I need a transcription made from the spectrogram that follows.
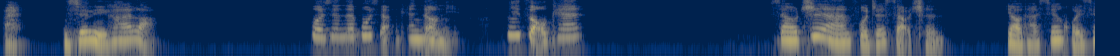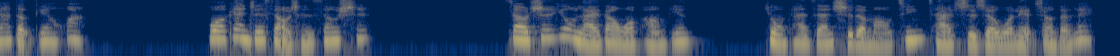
哎，你先离开了。我现在不想看到你，你走开。小智安抚着小陈，要他先回家等电话。我看着小陈消失，小智又来到我旁边，用他沾湿的毛巾擦拭着我脸上的泪。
